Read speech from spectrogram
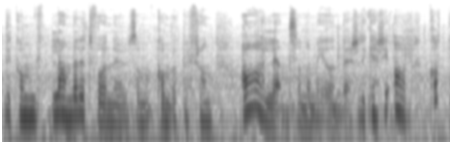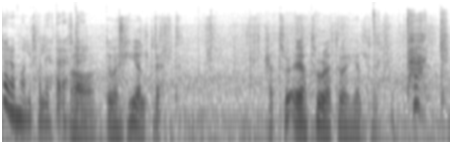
det kom, landade två nu som kom uppifrån alen som de är under. Så det kanske är alkottar de håller på och letar efter. ja, det var helt rätt. Jag tror, jag tror att det var helt rätt. Tack!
